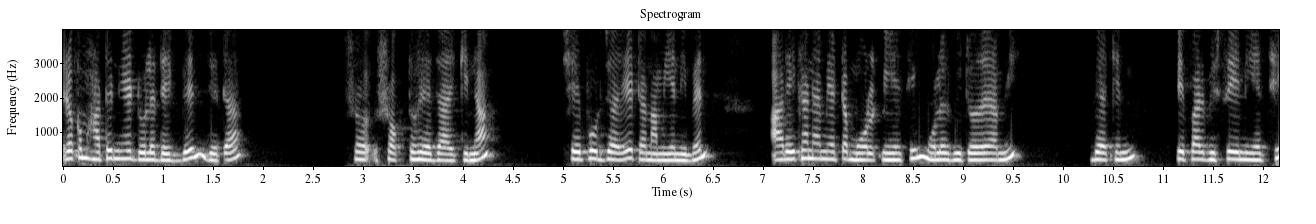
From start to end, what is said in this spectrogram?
এরকম হাতে নিয়ে ডলে দেখবেন যেটা শক্ত হয়ে যায় কি না সে পর্যায়ে এটা নামিয়ে নেবেন। আর এখানে আমি একটা মোল নিয়েছি। মোলের ভিতরে আমি ব্যাকিং পেপার বিছিয়ে নিয়েছি।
